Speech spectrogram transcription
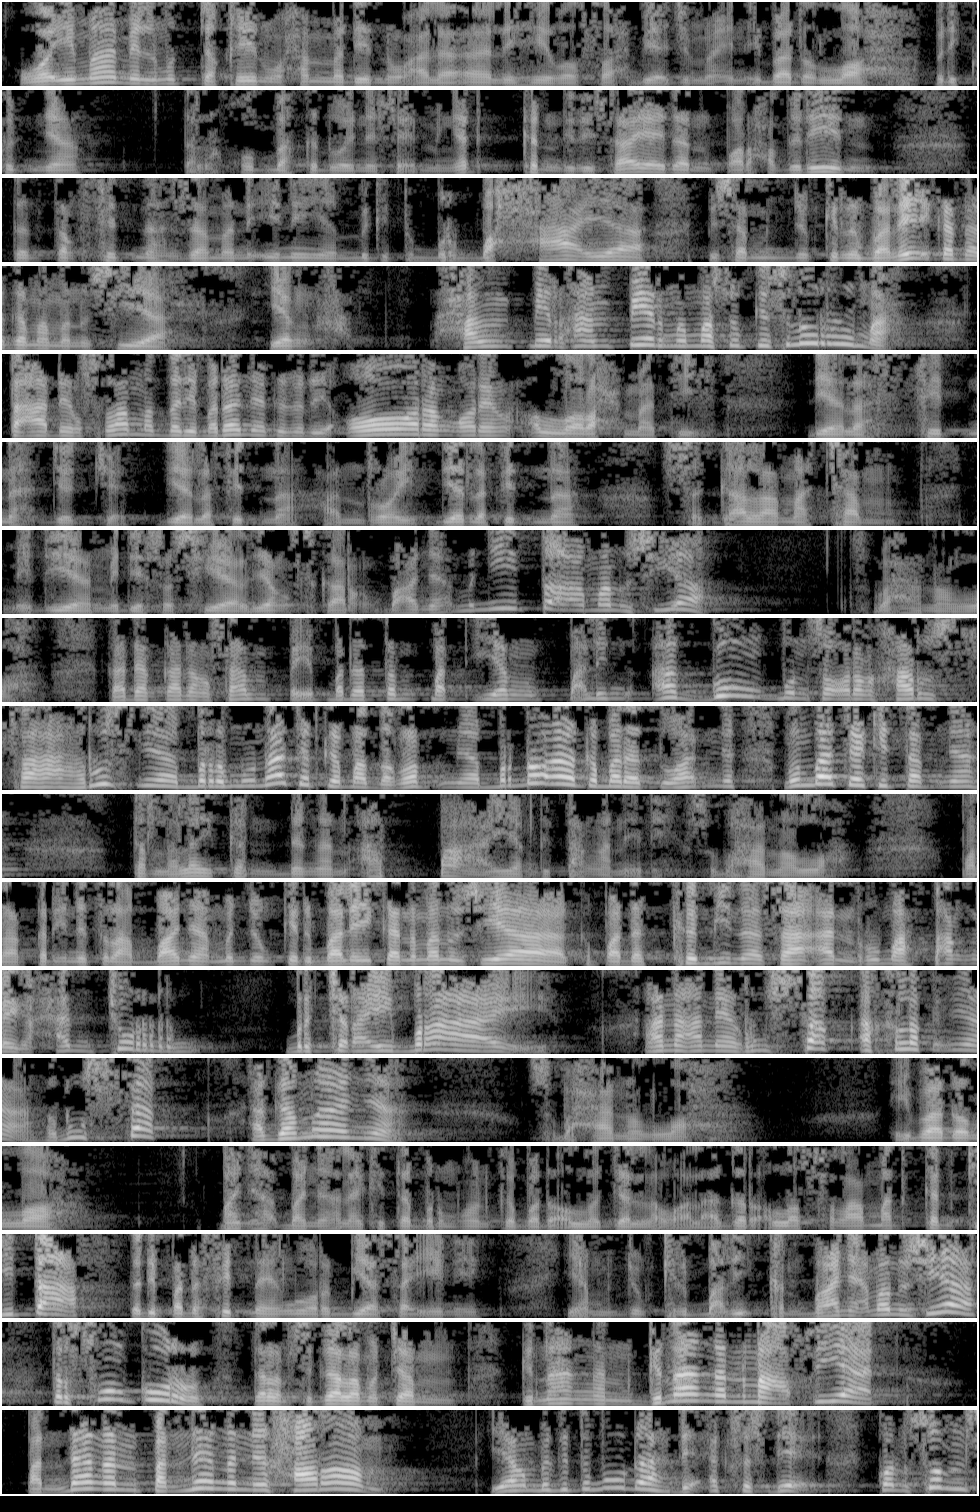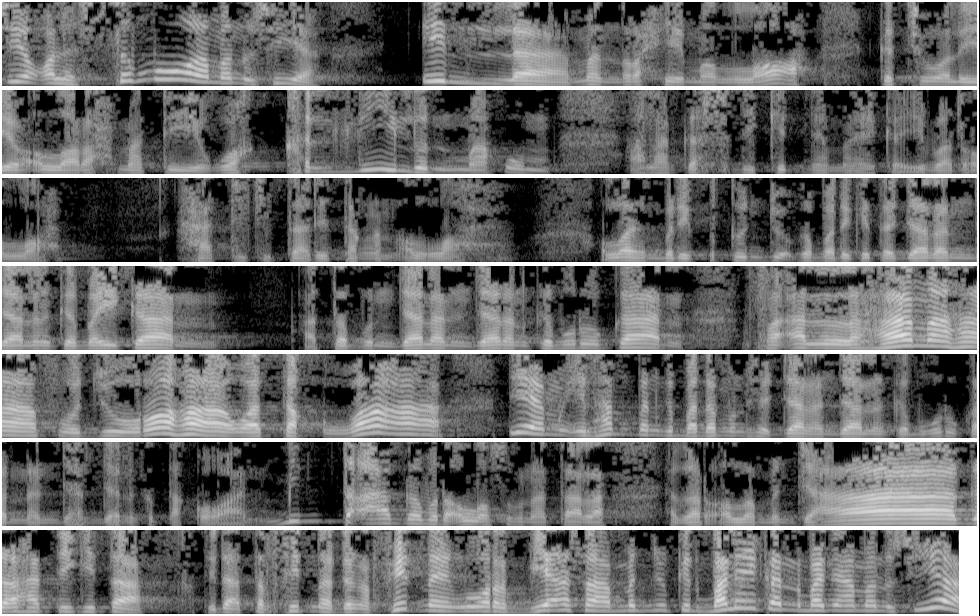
Wa imamil muttaqin Muhammadin wa ala alihi wa sahbihi ajma'in. Ibadallah Berikutnya dalam khutbah kedua ini saya mengingatkan diri saya dan para hadirin tentang fitnah zaman ini yang begitu berbahaya bisa menyukir balikkan agama manusia yang hampir-hampir memasuki seluruh rumah tak ada yang selamat daripadanya kecuali orang-orang yang Allah rahmati Dialah fitnah gadget, dialah fitnah Android, dialah fitnah segala macam media-media sosial yang sekarang banyak menyita manusia. Subhanallah. Kadang-kadang sampai pada tempat yang paling agung pun seorang harus seharusnya bermunajat kepada Rabbnya, berdoa kepada Tuhannya, membaca kitabnya. Terlalaikan dengan apa yang di tangan ini. Subhanallah. Perangkat ini telah banyak menjungkir balikkan manusia kepada kebinasaan rumah tangga yang hancur, bercerai berai. Anak-anak yang rusak akhlaknya, rusak agamanya. Subhanallah. Ibadah Allah. Banyak-banyaklah kita bermohon kepada Allah Jalla wa'ala agar Allah selamatkan kita daripada fitnah yang luar biasa ini. Yang menjungkir balikkan banyak manusia tersungkur dalam segala macam genangan-genangan maksiat pandangan-pandangan yang haram yang begitu mudah diakses dikonsumsi oleh semua manusia. Illa man rahimallah kecuali yang Allah rahmati. Wa qalilun mahum alangkah sedikitnya mereka ibadah Allah hati kita di tangan Allah. Allah yang beri petunjuk kepada kita jalan-jalan kebaikan ataupun jalan-jalan keburukan. Fa'alhamaha fujuraha wa taqwa. Dia mengilhamkan kepada manusia jalan-jalan keburukan dan jalan-jalan ketakwaan. Minta kepada Allah taala agar Allah menjaga hati kita. Tidak terfitnah dengan fitnah yang luar biasa menjungkir balikkan banyak manusia.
